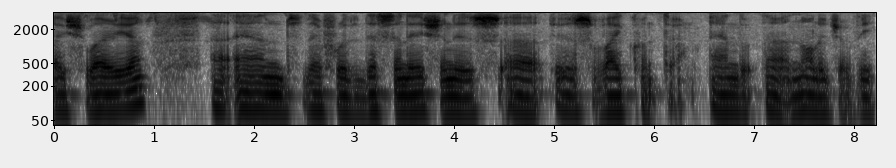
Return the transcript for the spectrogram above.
Aishwarya, uh, and therefore the destination is uh, is Vaikuntha, and uh, knowledge of the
